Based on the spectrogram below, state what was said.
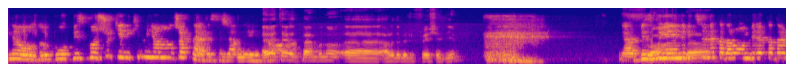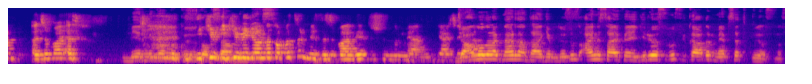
Ne oldu? Bu biz konuşurken 2 milyon olacak neredeyse canlı yayında. Evet evet ben bunu e, arada bir refresh edeyim. Ya biz Şu bu yayını anda... bitirene kadar 11'e kadar acaba 1 milyon 990 2, 2 milyonla kapatır mıyız acaba diye düşündüm yani gerçekten. Canlı olarak nereden takip ediyorsunuz? Aynı sayfaya giriyorsunuz. Yukarıda Maps'e tıklıyorsunuz.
